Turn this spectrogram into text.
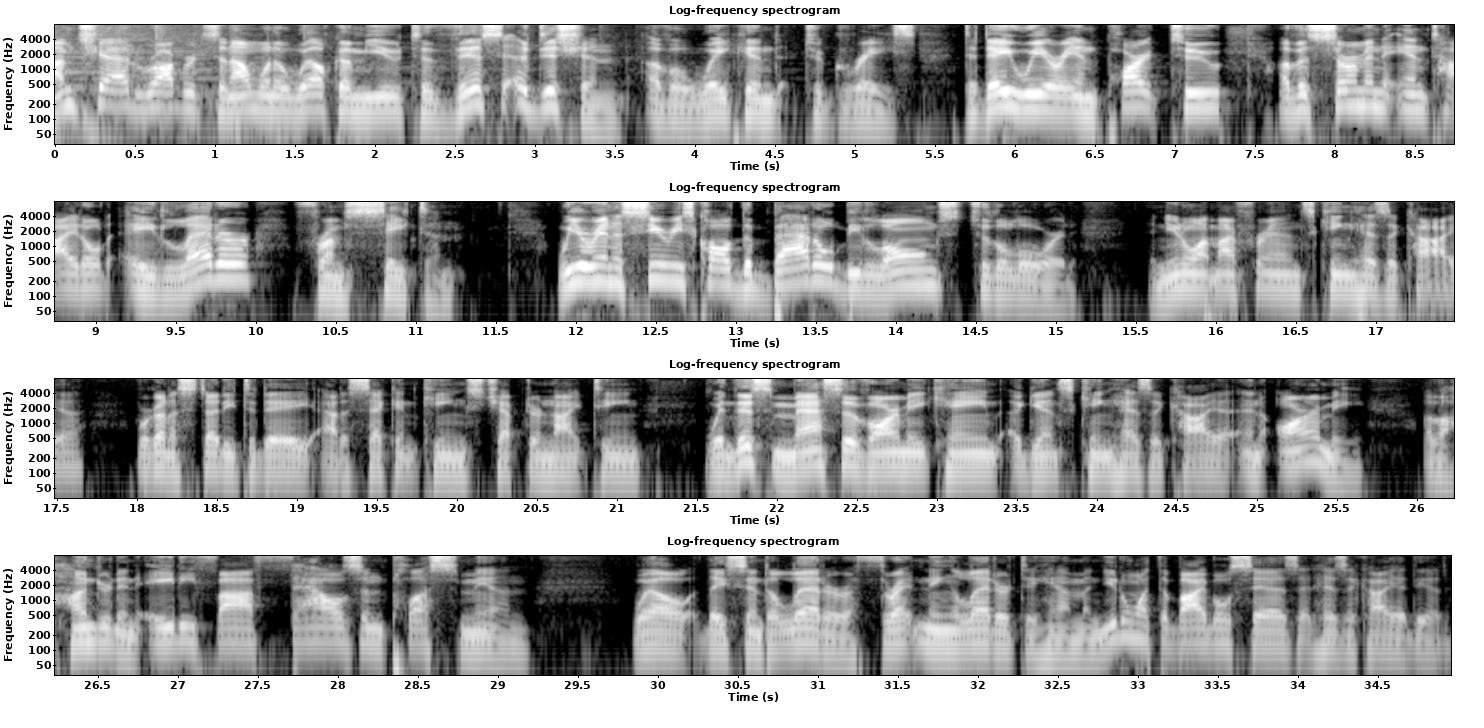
I'm Chad Roberts, and I want to welcome you to this edition of Awakened to Grace. Today, we are in part two of a sermon entitled A Letter from Satan. We are in a series called The Battle Belongs to the Lord. And you know what, my friends? King Hezekiah, we're going to study today out of 2 Kings chapter 19. When this massive army came against King Hezekiah, an army of 185,000 plus men, well, they sent a letter, a threatening letter to him. And you know what the Bible says that Hezekiah did?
